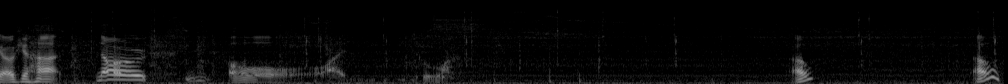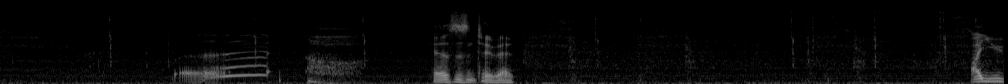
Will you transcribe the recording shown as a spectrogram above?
Go with your heart. No! Oh, I... Oh? Oh? Oh. Okay, this isn't too bad. Are you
